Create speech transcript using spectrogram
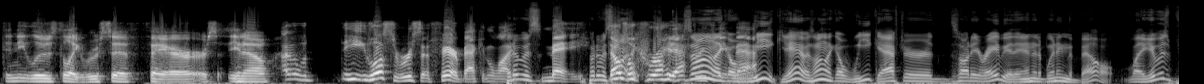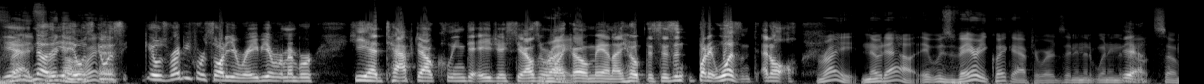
Didn't he lose to like Rusev Fair or you know? I mean, he lost to Rusev Fair back in the like But it was May. But it was that was like right after. it was after only like a back. week. Yeah, it was only like a week after Saudi Arabia they ended up winning the belt. Like it was pretty Yeah, no, freaking it was it was it was right before Saudi Arabia. Remember, he had tapped out clean to AJ Styles, and we're like, oh man, I hope this isn't. But it wasn't at all. right, no doubt. It was very quick afterwards. They ended up winning the Yeah. belt. So,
